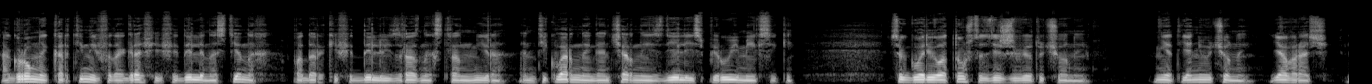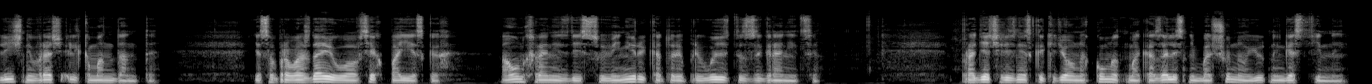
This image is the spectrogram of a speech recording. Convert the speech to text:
Огромные картины и фотографии Фиделя на стенах подарки Фиделю из разных стран мира, антикварные гончарные изделия из Перу и Мексики. Все говорило о том, что здесь живет ученый. Нет, я не ученый, я врач, личный врач Эль Команданте. Я сопровождаю его во всех поездках, а он хранит здесь сувениры, которые привозит из-за границы. Пройдя через несколько темных комнат, мы оказались в небольшой, но уютной гостиной.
